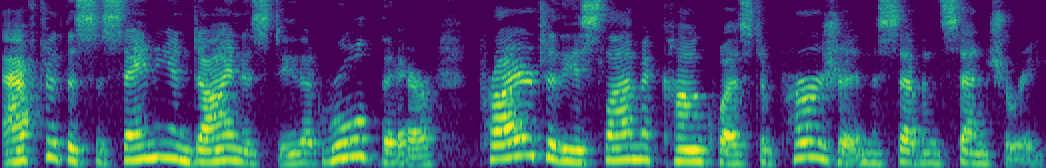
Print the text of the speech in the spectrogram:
after the Sasanian dynasty that ruled there prior to the Islamic conquest of Persia in the 7th century.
